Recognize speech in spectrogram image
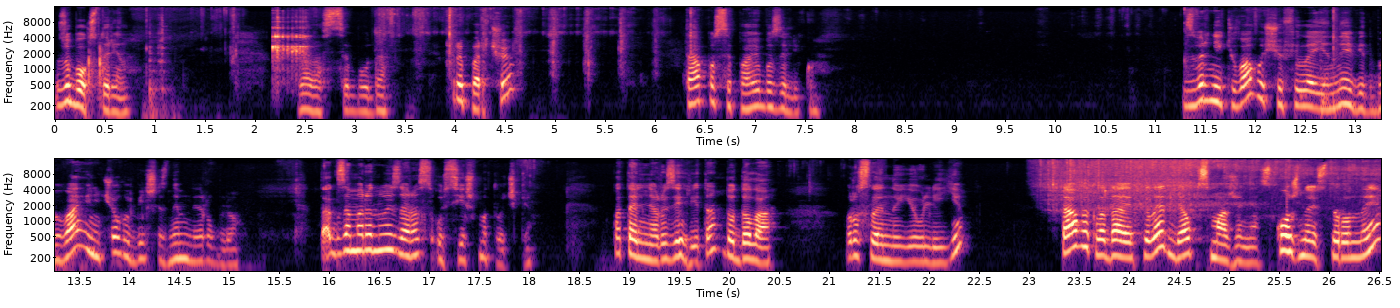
з обох сторін. Зараз це буде приперчую та посипаю базиліком. Зверніть увагу, що філе я не відбиваю, нічого більше з ним не роблю. Так, замариную зараз усі шматочки. Пательня розігріта, додала рослинної олії та викладаю філе для обсмаження з кожної сторони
